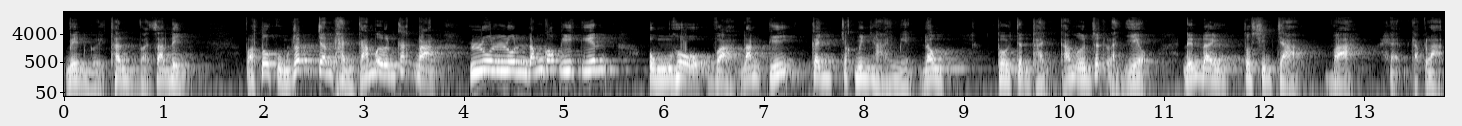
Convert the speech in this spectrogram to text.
bên người thân và gia đình. Và tôi cũng rất chân thành cảm ơn các bạn luôn luôn đóng góp ý kiến, ủng hộ và đăng ký kênh cho Minh Hải miền Đông. Tôi chân thành cảm ơn rất là nhiều. Đến đây tôi xin chào và hẹn gặp lại.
